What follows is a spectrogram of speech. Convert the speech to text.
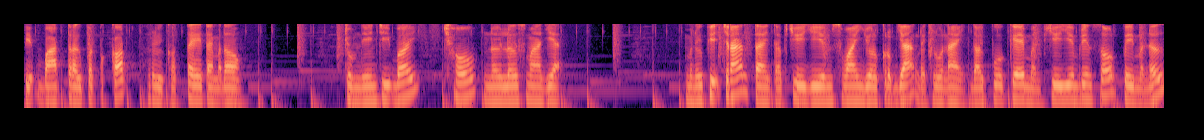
ពាក្យបាទត្រូវពិតប្រាកដឬក៏ទេតែម្ដងជំនាញទី3ឈរនៅលើស្មារតីមនុស្សភាគច្រើនតែងតែព្យាយាមស្វែងយល់គ្រប់យ៉ាងដោយខ្លួនឯងដោយពួកគេមិនព្យាយាមរៀនសូត្រពីមនុស្ស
